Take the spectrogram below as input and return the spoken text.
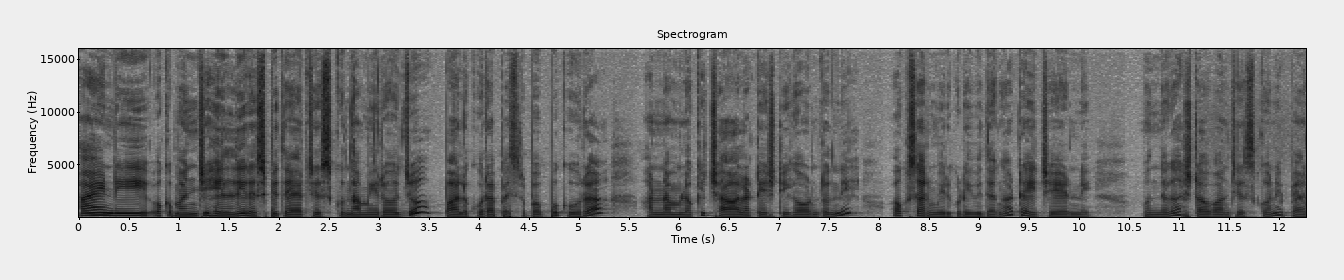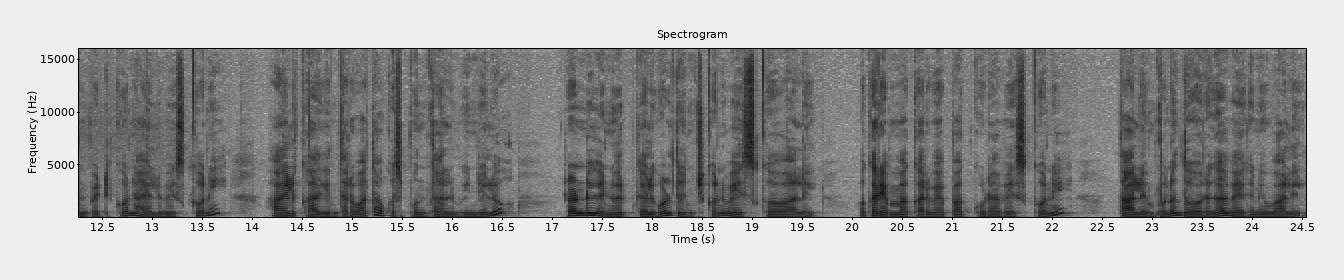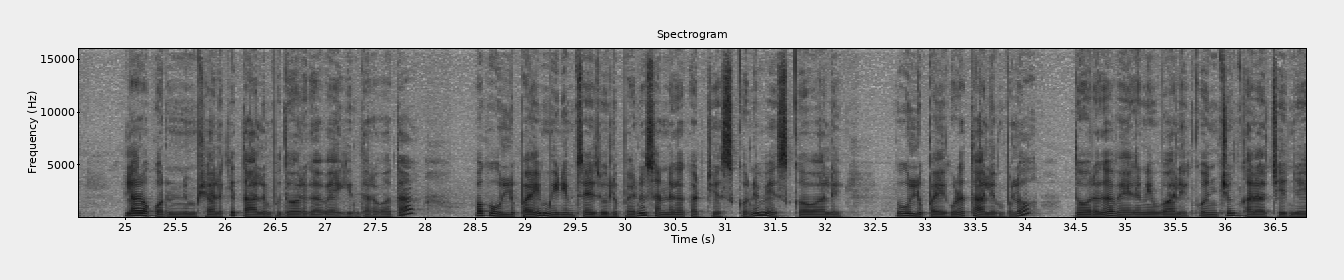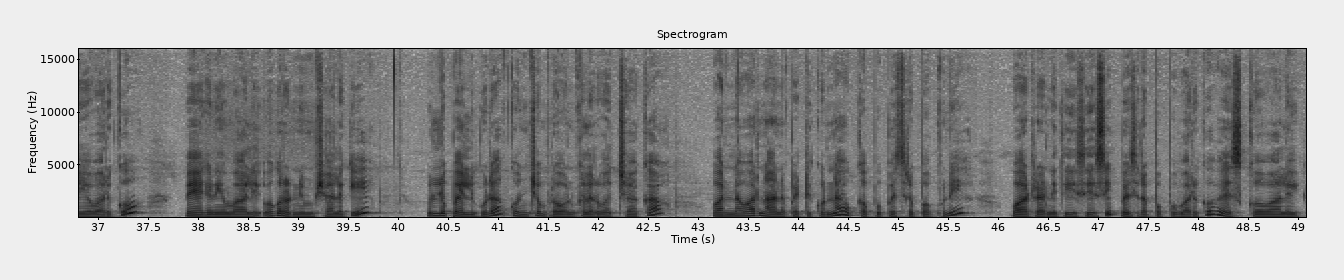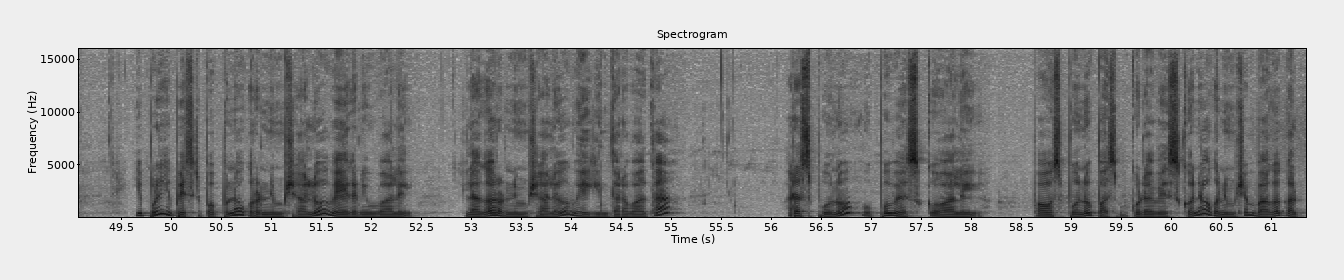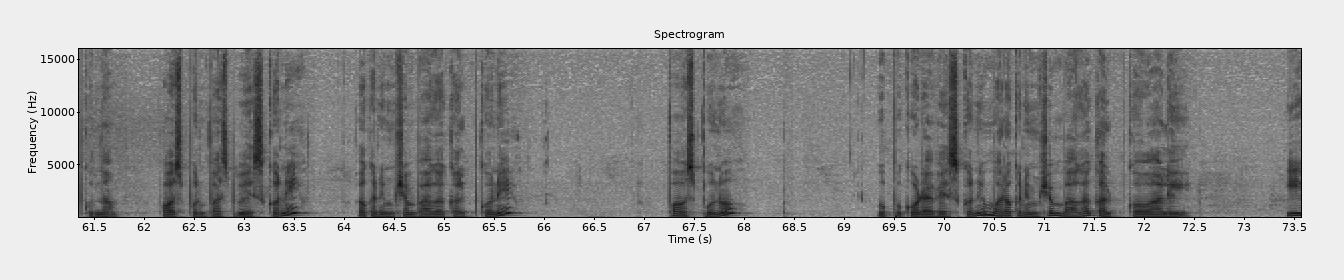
Hi అండి. ఒక మంచి హెల్దీ రెసిపీ తయారు చేసుకుందాం ఈరోజు. పాలకూర పెసరపప్పు కూర. అన్నంలోకి చాలా టేస్టీగా ఉంటుంది. ఒకసారి మీరు కూడా ఈ విధంగా ట్రై చేయండి. ముందుగా స్టవ్ ఆన్ చేసుకొని ప్యాన్ పెట్టుకొని ఆయిల్ వేసుకొని ఆయిల్ కాగిన తర్వాత ఒక స్పూన్ తాలిం గింజలు రెండు ఎండుమిరపకాయలు కూడా తుంచుకొని వేసుకోవాలి. ఒక రెమ్మ కరివేపాకు కూడా వేసుకొని తాలింపును దోరగా వేగనివ్వాలి. ఇలా ఒక రెండు నిమిషాలకి తాలింపు దోరగా వేగిన తర్వాత ఒక ఉల్లిపాయ మీడియం సైజ్ ఉల్లిపాయను సన్నగా కట్ చేసుకొని వేసుకోవాలి. ఉల్లిపాయ కూడా తాలింపులో దూరగా వేగనివ్వాలి. కొంచెం కలర్ చేంజ్ అయ్యే వరకు వేగనివ్వాలి. ఒక రెండు నిమిషాలకి ఉల్లిపాయలు కూడా కొంచెం బ్రౌన్ కలర్ వచ్చాక వన్ అవర్ నానబెట్టుకున్న ఒక కప్పు పెసరపప్పుని వాటర్ అన్ని తీసేసి పెసరపప్పు వరకు వేసుకోవాలి. ఇప్పుడు ఈ పెసరపప్పును ఒక రెండు నిమిషాలు వేగనివ్వాలి. ఇలాగా రెండు నిమిషాలు వేగిన తర్వాత అర స్పూను ఉప్పు వేసుకోవాలి. పావు స్పూను పసుపు కూడా వేసుకొని ఒక నిమిషం బాగా కలుపుకుందాం. పావు స్పూన్ పసుపు వేసుకొని ఒక నిమిషం బాగా కలుపుకొని పావు స్పూను ఉప్పు కూడా వేసుకొని మరొక నిమిషం బాగా కలుపుకోవాలి. ఈ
